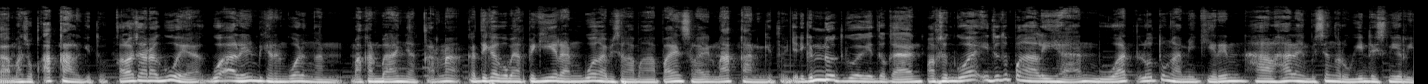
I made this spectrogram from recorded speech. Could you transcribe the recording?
gak masuk akal gitu. Kalau cara gue ya, gue alihin pikiran gue dengan makan banyak karena ketika gue banyak pikiran, gue gak bisa ngapa-ngapain selain makan gitu. Jadi gendut gue gitu kan. Maksud gue itu tuh pengalihan buat lo tuh gak mikirin hal-hal yang bisa ngerugiin diri sendiri.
